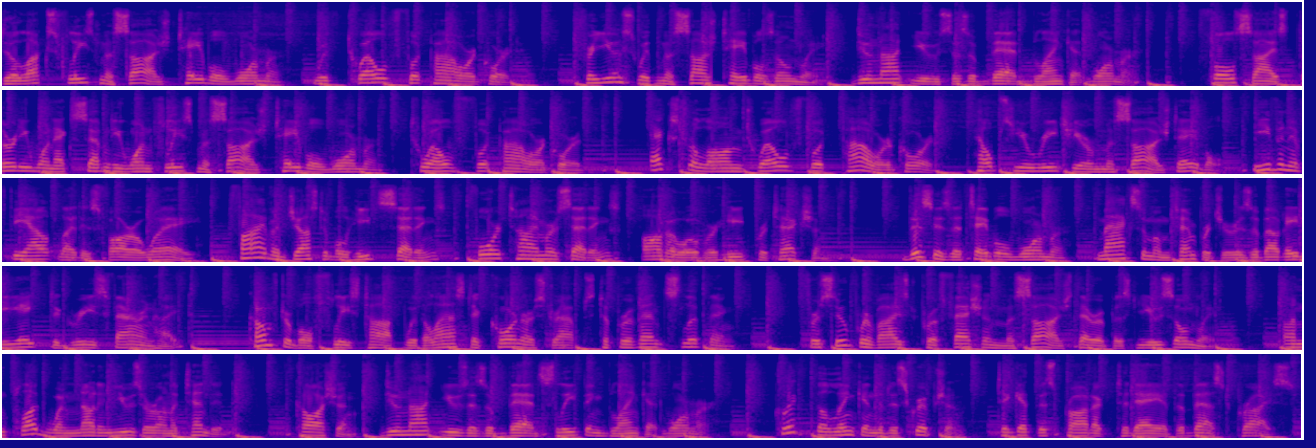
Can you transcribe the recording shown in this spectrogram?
Deluxe Fleece Massage Table Warmer with 12-foot power cord. For use with massage tables only, do not use as a bed blanket warmer. Full-size 31x71 fleece massage table warmer, 12-foot power cord. Extra long 12-foot power cord helps you reach your massage table even if the outlet is far away. 5 adjustable heat settings, 4 timer settings, auto overheat protection. This is a table warmer, maximum temperature is about 88 degrees Fahrenheit. Comfortable fleece top with elastic corner straps to prevent slipping. For supervised profession massage therapist use only. Unplug when not in use or unattended. Caution, do not use as a bed sleeping blanket warmer. Click the link in the description to get this product today at the best price.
